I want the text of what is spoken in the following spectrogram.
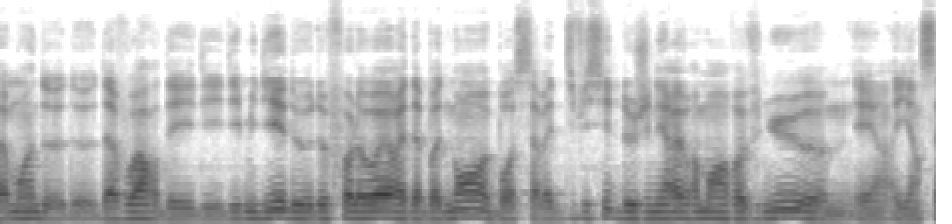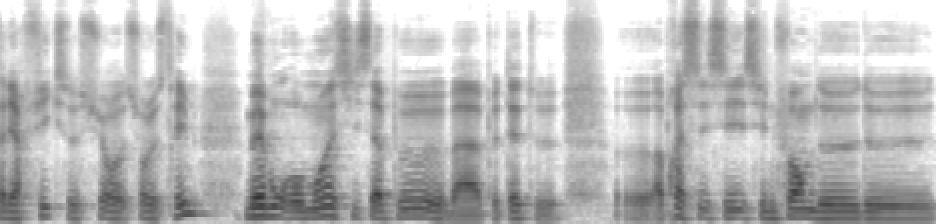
à moins d'avoir de, des, des, milliers de, followers et d'abonnements, bon, ça va être difficile de générer vraiment un revenu et un, et, un, salaire fixe sur, sur le stream. Mais bon, au moins, si ça peut, bah, peut-être. Euh, euh, après, c'est une forme de, de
